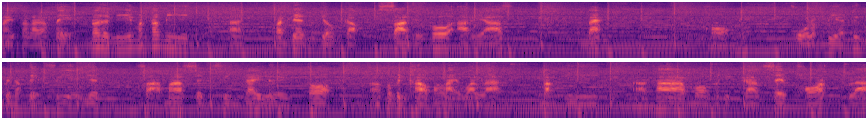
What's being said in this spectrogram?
ในตลาดนักเตะ นอกจากนี้มันก็มีประเด็นเกี่ยวกับซานติอาโก้ อาริอัสแบ็คของ โคลัมเบีย ซึ่งเป็นนักเตะ free agentสามารถเซ็นฟรีได้เลย ก็ต้องเป็นข่าวมาหลายวันแล้วบางทีถ้ามองมาถึงการ save cost และ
